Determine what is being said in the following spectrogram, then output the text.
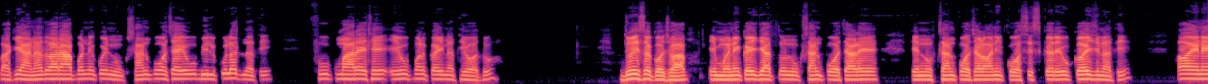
બાકી આના દ્વારા આપણને કોઈ નુકસાન પહોંચાય એવું બિલકુલ જ નથી. ફૂંક મારે છે એવું પણ કંઈ નથી હોતું. જોઈ શકો છો આપ, એ મને કઈ જાતનું નુકસાન પહોંચાડે કે નુકસાન પહોંચાડવાની કોશિશ કરે એવું કંઈ જ નથી. હા, એને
